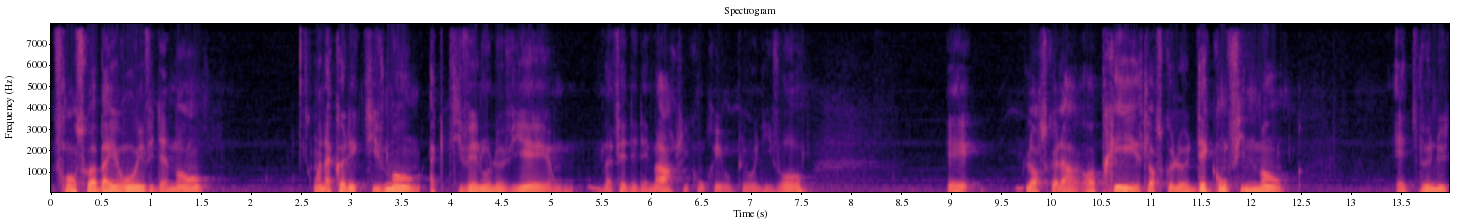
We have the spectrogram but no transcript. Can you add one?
François Bayrou, évidemment. On a collectivement activé nos leviers, on a fait des démarches, y compris au plus haut niveau. Et lorsque la reprise, lorsque le déconfinement est devenu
